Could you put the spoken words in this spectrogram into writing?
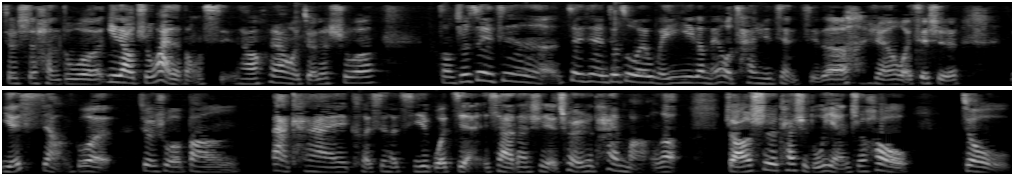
就是很多意料之外的东西，然后会让我觉得说，总之最近最近就作为唯一一个没有参与剪辑的 人，我其实也想过，就是说帮。大开可心和奇异果剪一下，但是也确实是太忙了。主要是开始读研之后，就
